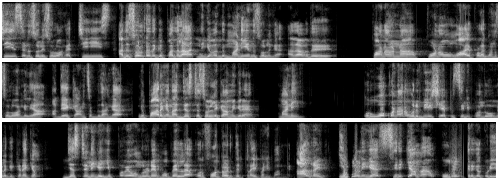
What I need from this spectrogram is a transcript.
சீஸ்ன்னு சொல்லி சொல்லுவாங்க சீஸ் அது சொல்றதுக்கு பதிலா நீங்க வந்து மணின்னு சொல்லுங்க. அதாவது பணம்னா பணமும் வாய் பழக்கம்னு சொல்லுவாங்க இல்லையா? அதே கான்செப்ட் தாங்க. இங்க பாருங்க நான் ஜஸ்ட் சொல்லி காமிக்கிறேன். மணி ஒரு ஓப்பனான ஒரு வி ஷேப் சிரிப்பு வந்து உங்களுக்கு கிடைக்கும். ஜஸ்ட் நீங்க இப்பவே உங்களுடைய மொபைல்ல ஒரு போட்டோ எடுத்து ட்ரை பண்ணி பாருங்க. ஆல்ரைட் இப்போ நீங்க சிரிக்காம உங்களுக்கு இருக்கக்கூடிய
